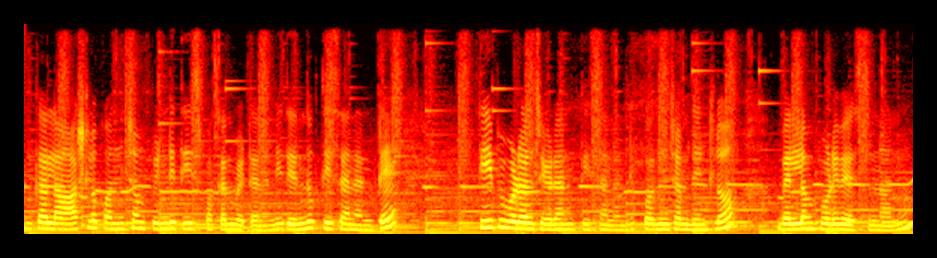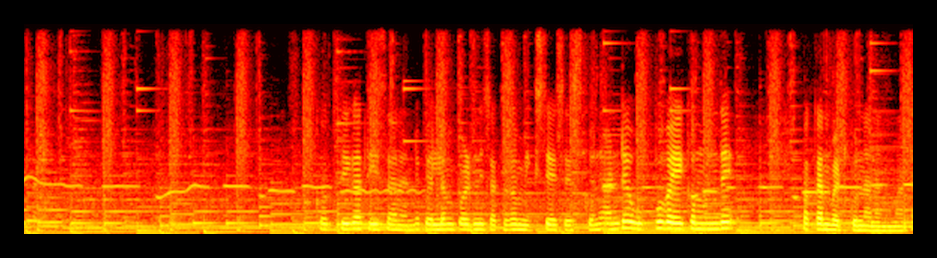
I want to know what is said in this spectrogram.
ఇంకా లాస్ట్లో కొంచెం పిండి తీసి పక్కన పెట్టానండి. ఇది ఎందుకు తీసానంటే తీపి వడలు చేయడానికి తీసానండి. కొంచెం దీంట్లో బెల్లం పొడి వేస్తున్నాను. కొద్దిగా తీసానండి. బెల్లం పొడిని చక్కగా మిక్స్ చేసేసుకొని అంటే ఉప్పు వేయకముందే పక్కన పెట్టుకున్నాను అనమాట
